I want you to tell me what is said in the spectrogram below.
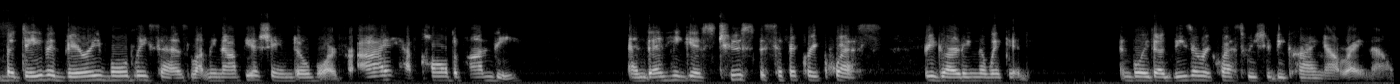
But David very boldly says, Let me not be ashamed, O Lord, for I have called upon thee. And then he gives two specific requests regarding the wicked. And boy, Doug, these are requests we should be crying out right now.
